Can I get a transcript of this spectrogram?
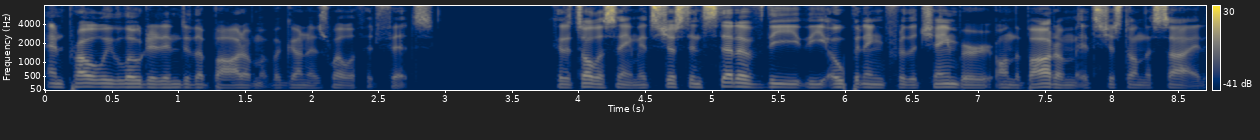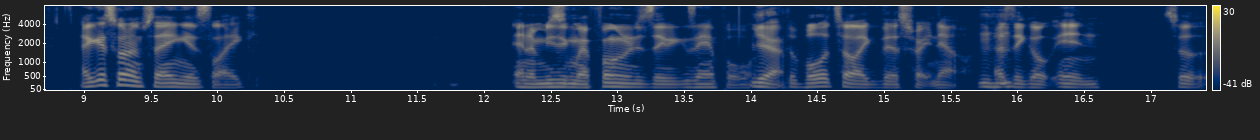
and probably load it into the bottom of a gun as well if it fits. Because it's all the same. It's just instead of the the opening for the chamber on the bottom, it's just on the side. I guess what I'm saying is like, and I'm using my phone as an example. Yeah. The bullets are like this right now as Mhm. they go in. So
